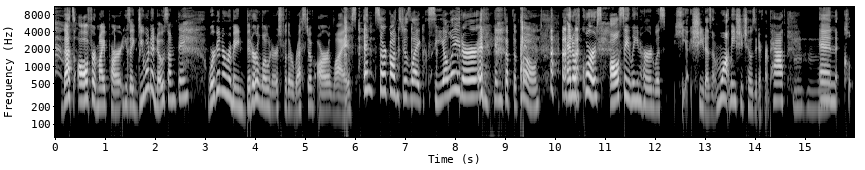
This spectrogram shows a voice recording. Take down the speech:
that's all for my part. He's like, Do you want to know something? We're gonna remain bitter loners for the rest of our lives. And Serkan's just like, see you later, and hangs up the phone. And of course, all Selin heard was he she doesn't want me. She chose a different path. Mhm. And cl-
